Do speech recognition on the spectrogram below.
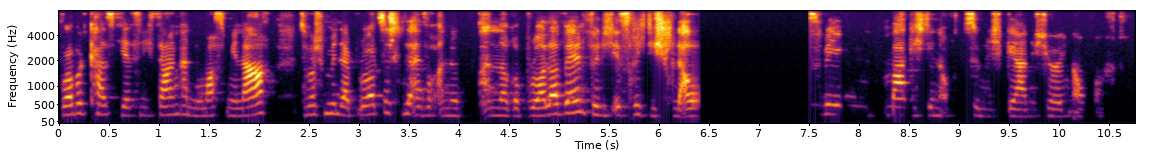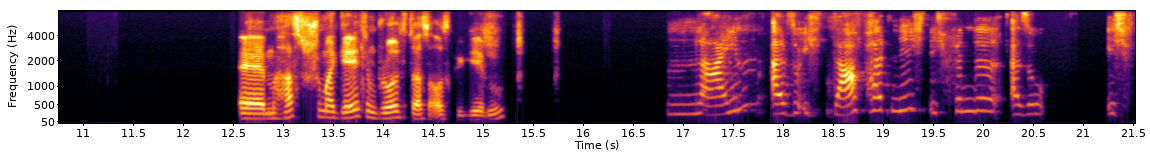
Brawl Podcast jetzt nicht sagen kann, du machst mir nach. Zum Beispiel mit der Brawl Schule einfach eine andere Brawler wählen, finde ich, ist richtig schlau. Deswegen mag ich den auch ziemlich gern. Ich höre ihn auch oft. Ähm, hast du schon mal Geld in Brawl Stars ausgegeben? Nein, also ich darf halt nicht. Ich finde, also ich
